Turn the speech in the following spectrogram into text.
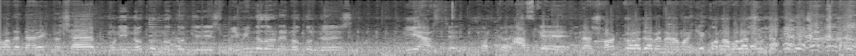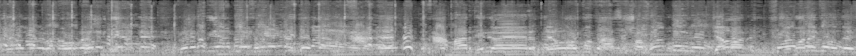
আমাদের ডাইরেক্টর সাহেব, উনি নতুন নতুন জিনিস, বিভিন্ন ধরনের নতুন জিনিস নিয়ে আসছেন আজকে না শর্ট করা যাবে না, আমাকে কথা বলার সুযোগ। আমার হৃদয়ের যত কথা আছে সব। যেমন জীবনে কোনোদিন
